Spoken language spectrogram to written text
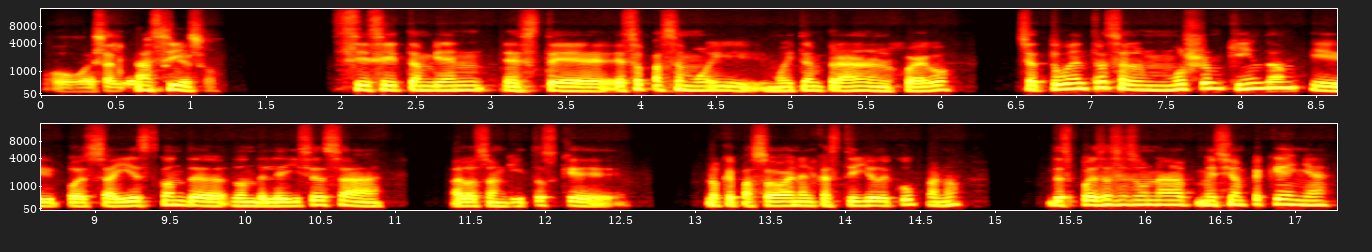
o es algo ah, sí. eso. Sí, sí, también este, eso pasa muy, muy temprano en el juego. O sea, tú entras al Mushroom Kingdom y pues ahí es donde, donde le dices a, a los honguitos que lo que pasó en el castillo de Koopa, ¿no? Después haces una misión pequeña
